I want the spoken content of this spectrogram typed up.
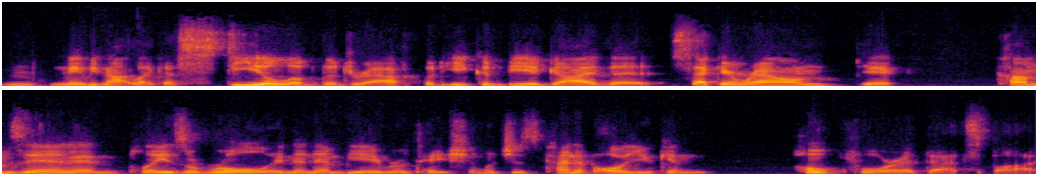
maybe not like a steal of the draft, but he could be a guy that second round pick comes in and plays a role in an NBA rotation, which is kind of all you can hope for at that spot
